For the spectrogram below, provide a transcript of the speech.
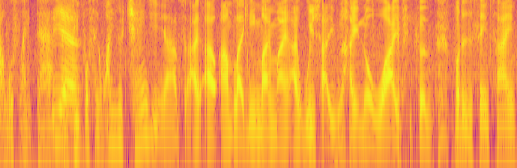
I was like that, Yeah. and people say, "Why are you changing?" I'm, I, I'm like, in my mind, I wish I, I know why, because, but at the same time,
